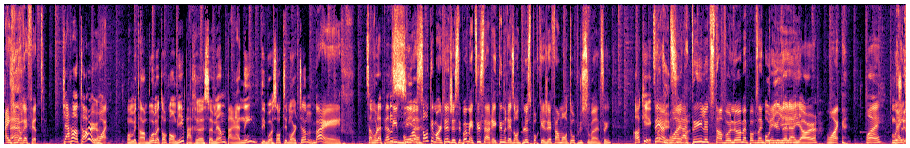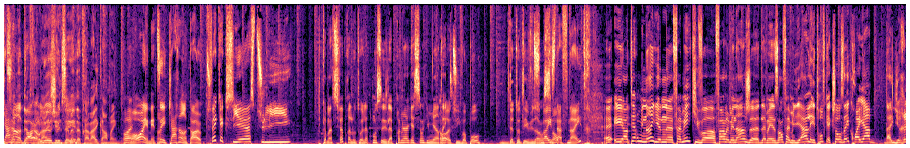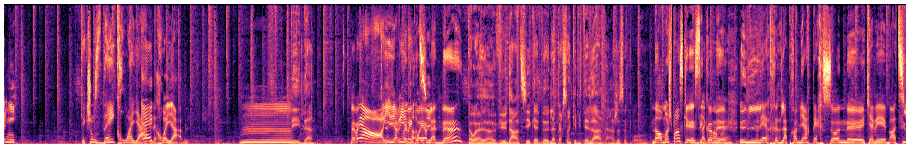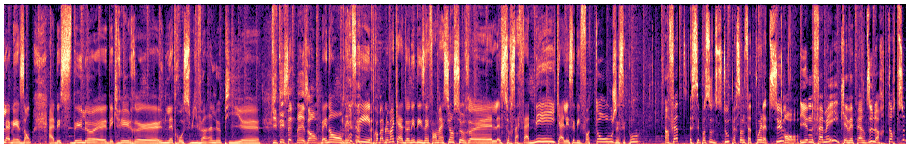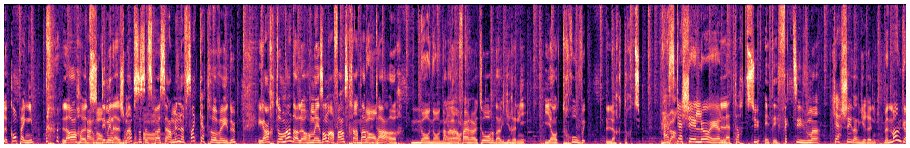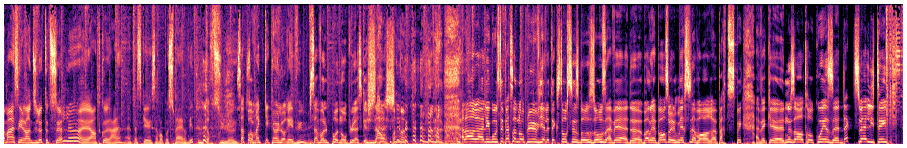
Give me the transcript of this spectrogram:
Hey, je l'aurais fait. 40 heures? Ouais. Bon, mais t'en bois, mettons combien par euh, semaine, par année, des boissons Tim Horton? Ben, Ça vaut la peine des si, euh, boissons Tim Hortons, je sais pas, mais tu sais, ça aurait été une raison de plus pour que j'aille faire mon tour plus souvent, tu sais. OK. Tu sais, un OK. petit Ouais. latte, là, tu t'en vas là, mais pas besoin de Au payer. lieu d'aller ailleurs. Ouais. Ouais. Moi, j'ai- Une semaine 40 de heures, travail, là, je veux une semaine de travail quand même. Ouais. Ouais, mais tu sais, 40 heures. Tu fais quelques siestes, tu lis. Puis comment tu fais pour aller aux toilettes? Moi, c'est la première question qui me vient en tête. Ah, tu y vas pas. De toute Tu évidence, baisses non? ta fenêtre. Euh, et en terminant, il y a une famille qui va faire le ménage euh, de la maison familiale et trouve quelque chose d'incroyable dans le grenier. Quelque chose d'incroyable. Incroyable. Hmm. Des dents. Ben voyons, il n'y a rien d'incroyable là-dedans. Ah ouais, un vieux dentier que- de la personne qui habitait là avant, je sais pas. Non, moi je pense que c'est comme euh, une lettre de la première personne euh, qui avait bâti la maison a décidé là euh, d'écrire euh, une lettre au suivant là puis euh, Quitter cette maison! ben non, mais tu sais probablement qu'elle a donné des informations sur euh, sur sa famille, qu'elle a laissé des photos, je sais pas. En fait, c'est pas ça du tout. Personne ne fait de point là-dessus. Oh. Il y a une famille qui avait perdu leur tortue de compagnie lors euh, du déménagement. Puis ça, ça se passait en 1982. Et en retournant dans leur maison d'enfance 30 ans Non. plus tard, Non, non, non. en allant faire un tour dans le grenier, ils ont trouvé leur tortue. Elle se Vivante. cachait là, elle. La tortue est effectivement cachée dans le grenier. Me demande comment elle s'est rendue là toute seule, là. Euh, en tout cas, hein, parce que ça va pas super vite, une tortue, là. Ça Sûrement que quelqu'un l'aurait vue. Ça vole pas non plus à ce que je Non. sache. Alors, euh, les boostés, personne non plus via le texto 61212 avait de bonnes réponses. Mais Merci d'avoir euh, participé avec euh, nous autres au quiz d'actualité.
